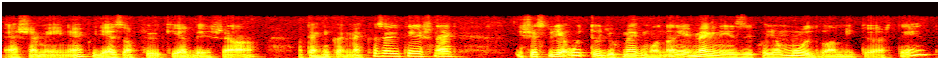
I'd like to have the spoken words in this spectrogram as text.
események. Ugye ez a fő kérdése a, a technikai megközelítésnek, és ezt ugye úgy tudjuk megmondani, hogy megnézzük, hogy a múltban mi történt,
